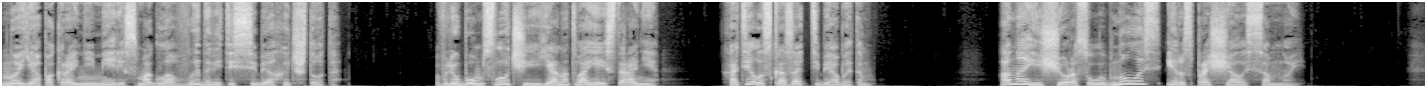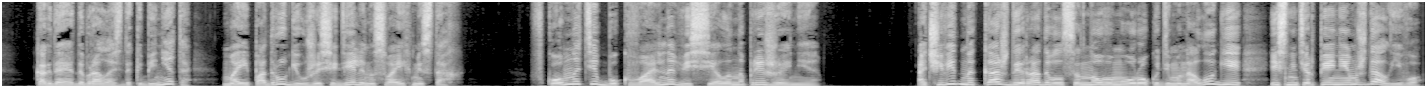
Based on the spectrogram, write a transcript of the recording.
но я, по крайней мере, смогла выдавить из себя хоть что-то. В любом случае, я на твоей стороне. Хотела сказать тебе об этом. Она еще раз улыбнулась и распрощалась со мной. Когда я добралась до кабинета, мои подруги уже сидели на своих местах. В комнате буквально висело напряжение — Очевидно, каждый радовался новому уроку демонологии и с нетерпением ждал его.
